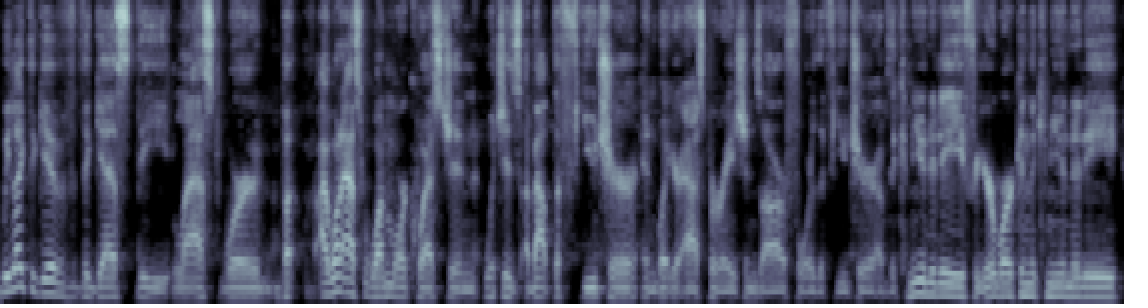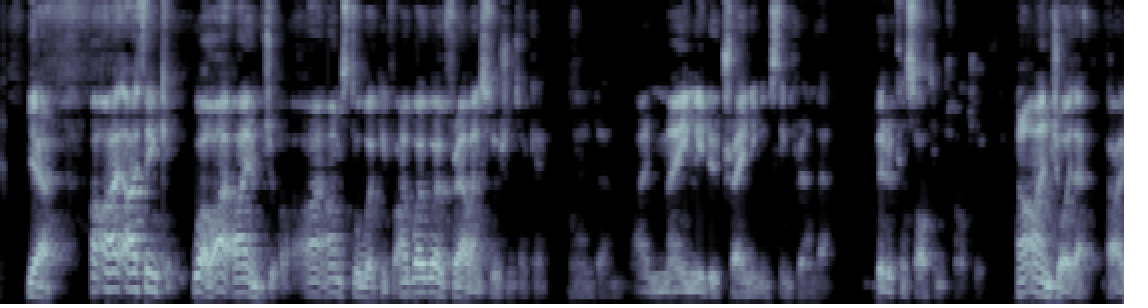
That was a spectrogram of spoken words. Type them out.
We like to give the guest the last word, but I want to ask one more question, which is about the future and what your aspirations are for the future of the community, for your work in the community. Yeah, I, I think. Well, I, I enjoy, I, am still working for. I work for Erlang Solutions, okay, and um, I mainly do training and things around that. A bit of consulting as well too. And I enjoy that. I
